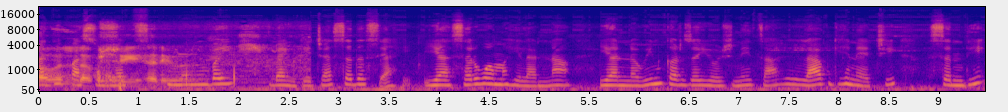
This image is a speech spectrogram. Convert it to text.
आधीपासूनच मुंबई बँकेच्या सदस्य आहे. या सर्व महिलांना या नवीन कर्ज योजनेचा लाभ घेण्याची संधी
